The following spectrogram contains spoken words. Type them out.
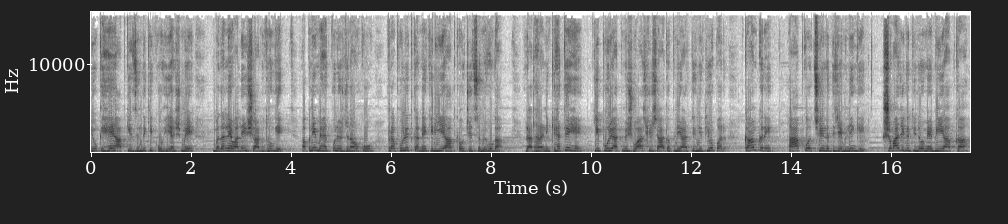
यूँ कहें, आपकी ज़िंदगी को ही यश में बदलने वाले साबित होंगे। अपनी महत्वपूर्ण योजनाओं को प्रफुल्लित करने के लिए आपका उचित समय होगा। राधा रानी कहते हैं कि पूरे आत्मविश्वास के साथ अपनी आर्थिक नीतियों पर काम करें। आपको अच्छे नतीजे मिलेंगे। सामाजिक गतिविधियों में भी आपका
